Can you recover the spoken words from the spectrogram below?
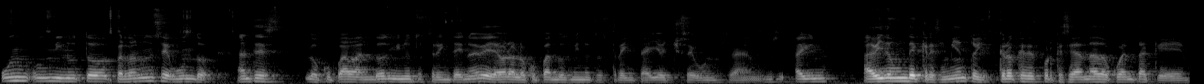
un, un minuto, perdón, un segundo, antes lo ocupaban 2 minutos 39 y ahora lo ocupan 2 minutos 38 segundos. O sea, hay un, ha habido un decrecimiento y creo que es porque se han dado cuenta que,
